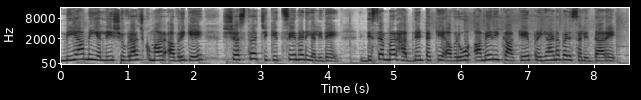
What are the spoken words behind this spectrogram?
ಮಿಯಾಮಿಯಲ್ಲಿ ಶಿವರಾಜ್ ಕುಮಾರ್ ಅವರಿಗೆ ಶಸ್ತ್ರಚಿಕಿತ್ಸೆ ನಡೆಯಲಿದೆ. ಡಿಸೆಂಬರ್ ಹದಿನೆಂಟಕ್ಕೆ ಅವರು ಅಮೆರಿಕಕ್ಕೆ ಪ್ರಯಾಣ ಬೆಳೆಸಲಿದ್ದಾರೆ.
